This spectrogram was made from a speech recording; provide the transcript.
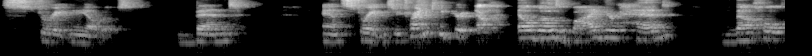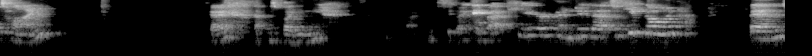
straighten the elbows. Bend and straighten. So you're trying to keep your elbows by your head the whole time. Okay, that was bugging me. Let's see if I go back here and do that. So keep going. Bend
